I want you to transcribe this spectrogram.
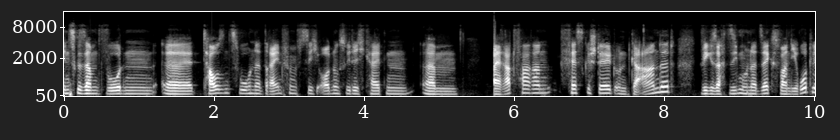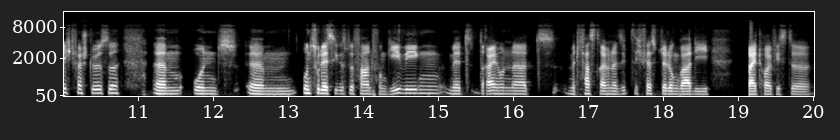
Insgesamt wurden äh, 1253 Ordnungswidrigkeiten ähm, bei Radfahrern festgestellt und geahndet. Wie gesagt, 706 waren die Rotlichtverstöße ähm, und ähm, unzulässiges Befahren von Gehwegen mit 300, mit fast 370 Feststellungen war die zweithäufigste,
